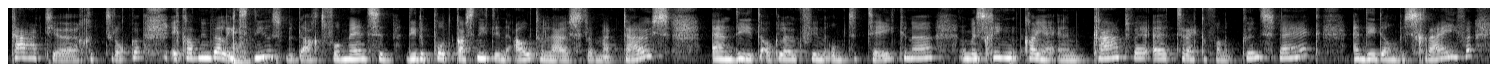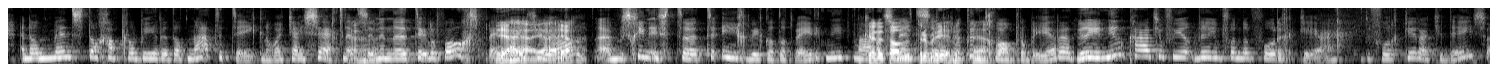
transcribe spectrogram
kaartje getrokken. Ik had nu wel iets nieuws bedacht voor mensen die de podcast niet in de auto luisteren, maar thuis. En die het ook leuk vinden om te tekenen. Misschien kan je een kaart eh, trekken van een kunstwerk en die dan beschrijven. En dan mensen dan gaan proberen dat na te tekenen, wat jij zegt. Net als Ja. in een eh, telefoongesprek, Ja, weet ja, je wel. Eh, misschien is het eh, te ingewikkeld, dat weet ik niet. Maar kunnen als het altijd mensen- proberen, We kunnen het gewoon proberen. Wil je een nieuw kaartje of wil je hem van de vorige keer? De vorige keer had je deze.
